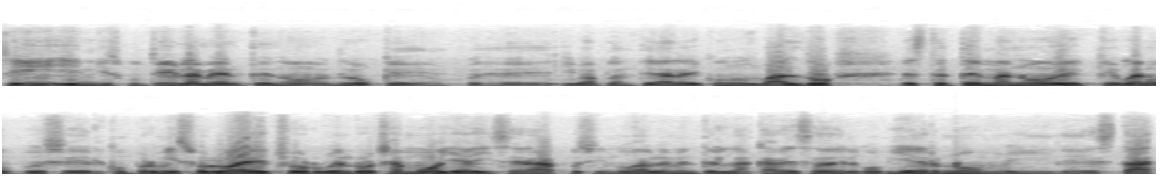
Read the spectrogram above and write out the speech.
Sí, indiscutiblemente, ¿no? Lo que pues, eh, iba a plantear ahí con Osvaldo, este tema, ¿no? De que, bueno, pues el compromiso lo ha hecho Rubén Rocha Moya y será, pues, indudablemente la cabeza del gobierno y de esta,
